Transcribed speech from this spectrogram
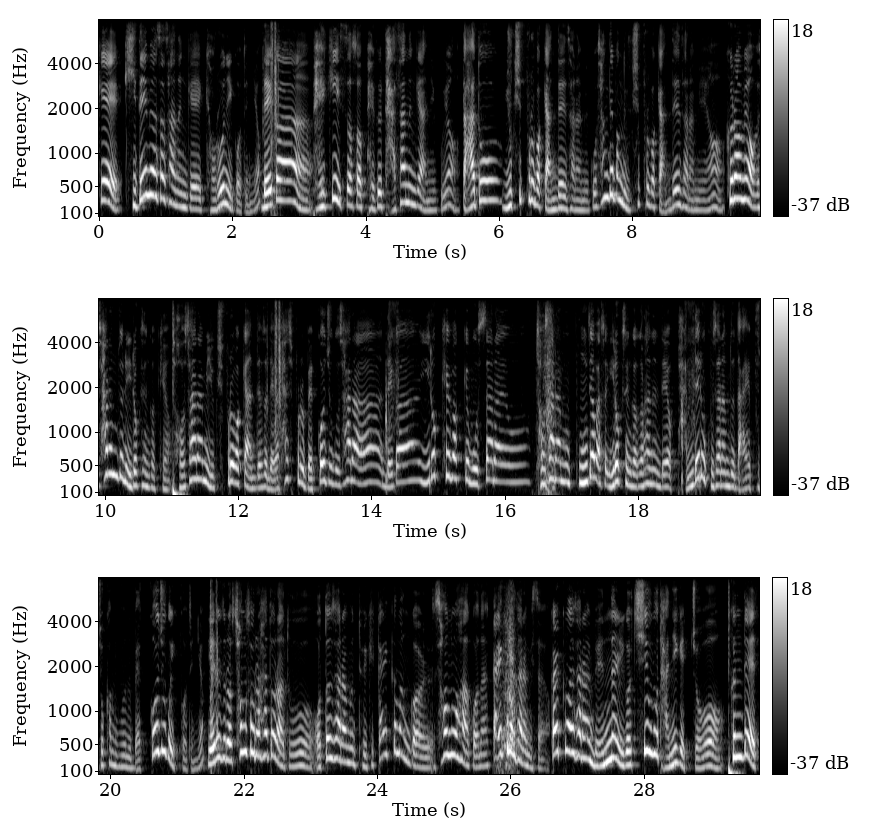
함께 기대면서 사는 게 결혼이거든요. 내가 100이 있어서 100을 다 사는 게 아니고요. 나도 60%밖에 안 되는 사람이고 상대방도 60%밖에 안 되는 사람이에요. 그러면 사람들은 이렇게 생각해요. 저 사람이 60%밖에 안 돼서 내가 40%를 메꿔주고 살아. 내가 이렇게밖에 못 살아요. 저 사람은 봉잡아서 이렇게 생각을 하는데요. 반대로 그 사람도 나의 부족한 부분을 메꿔주고 있거든요. 예를 들어 청소를 하더라도 어떤 사람은 되게 깔끔한 걸 선호하거나 깔끔한 사람이 있어요. 깔끔한 사람은 맨날 이걸 치우고 다니겠죠. 근데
